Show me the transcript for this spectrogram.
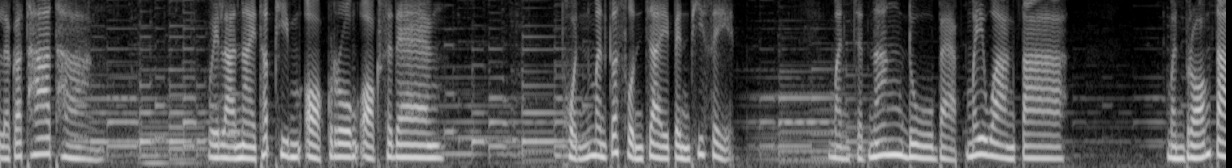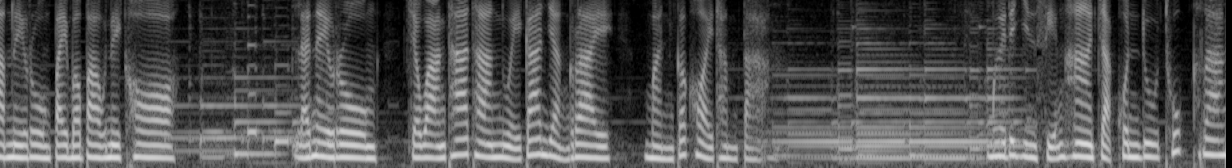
และก็ท่าทาง เวลานายทัพทิมออกโรงออกแสดง ผลมันก็สนใจเป็นพิเศษ มันจะนั่งดูแบบไม่วางตา มันร้องตามในโรงไปเบาๆในคอ และในโรงจะวางท่าทางหน่วยก้านอย่างไร มันก็คอยทำตาม เมื่อได้ยินเสียงฮาจากคนดูทุกครั้ง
